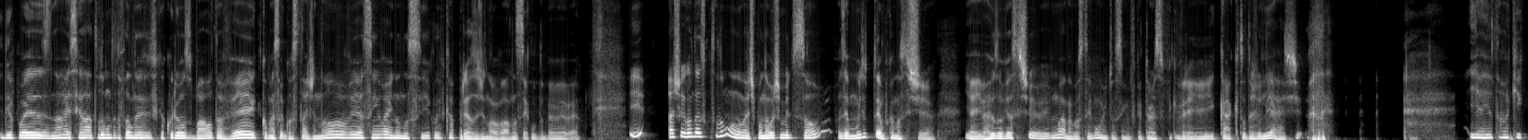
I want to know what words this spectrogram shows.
E depois, ai, sei lá, todo mundo tá falando, né, fica curioso, volta a ver, começa a gostar de novo, e assim vai indo no ciclo e fica preso de novo lá no ciclo do BBB. E acho que acontece com todo mundo, né? Tipo, na última edição, fazia muito tempo que eu não assistia. E aí eu resolvi assistir. E, mano, eu gostei muito, assim. Fiquei torcendo, fiquei, virei cacto da Juliette. e aí eu tava aqui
